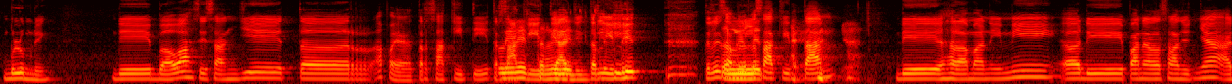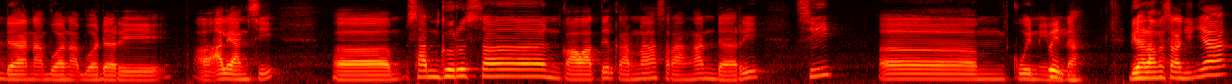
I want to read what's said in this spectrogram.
Belum, Ding. Di bawah si Sanji ter apa ya? tersakiti, tersakiti terlilit. anjing terlilit. Terlilit sambil kesakitan. Di halaman ini eh, di panel selanjutnya ada anak buah anak buah dari eh, aliansi Em, San Guru-san khawatir karena serangan dari si em, Queen ini. Queen. Nah, di halaman selanjutnya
